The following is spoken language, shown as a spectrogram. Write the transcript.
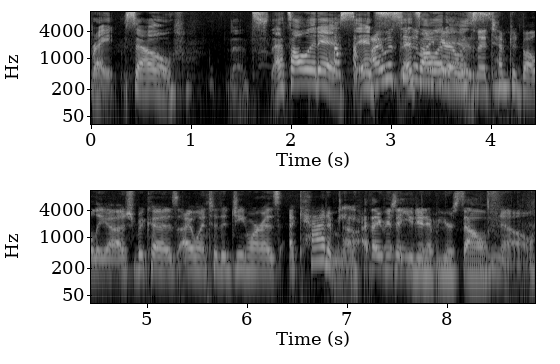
right. So that's that's all it is. It's, I would say it's that my it hair was an attempted balayage because I went to the Gene Juarez Academy. I thought you were gonna say you did it yourself. no,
